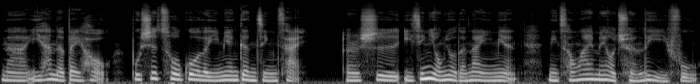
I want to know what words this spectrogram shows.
那遗憾的背后，不是错过了一面更精彩。而是已经拥有的那一面，你从来没有全力以赴。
